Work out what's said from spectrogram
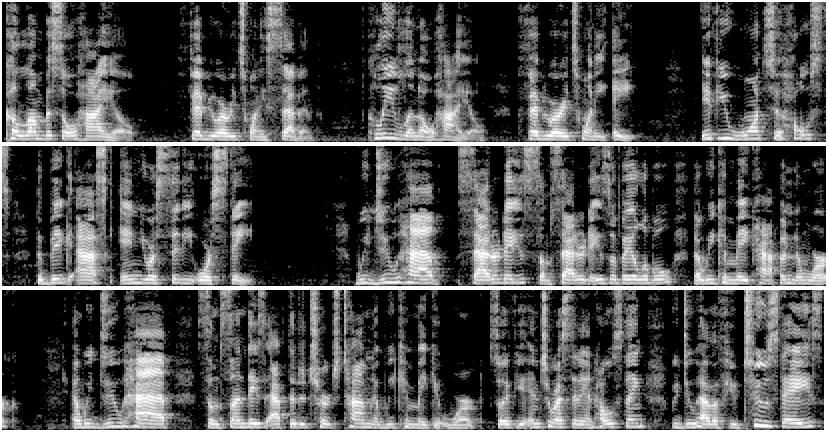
Columbus, Ohio, February 27th. Cleveland, Ohio, February 28th. If you want to host the Big Ask in your city or state, we do have Saturdays, some Saturdays available that we can make happen and work. And we do have some Sundays after the church time that we can make it work. So if you're interested in hosting, we do have a few Tuesdays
